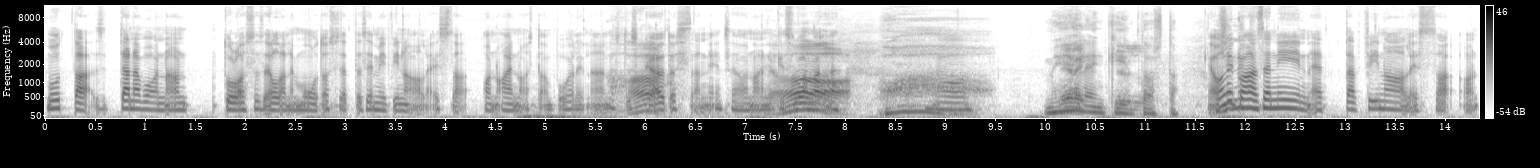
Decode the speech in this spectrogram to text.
Mutta sit tänä vuonna on tulossa sellainen muutos, että semifinaaleissa on ainoastaan puhelinäänestys Ahaa. käytössä, niin se on ainakin Jaa. Suomelle. Joo. Mielenkiintoista. Ja olikohan se niin, että finaalissa on,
